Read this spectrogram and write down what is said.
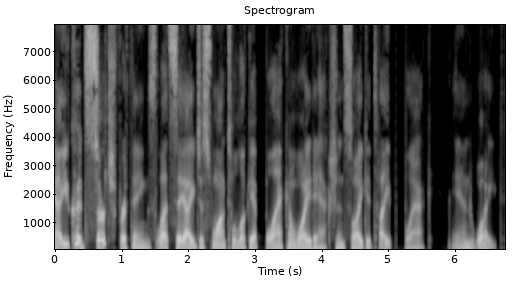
Now you could search for things. Let's say I just want to look at black and white action. So I could type black and white.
